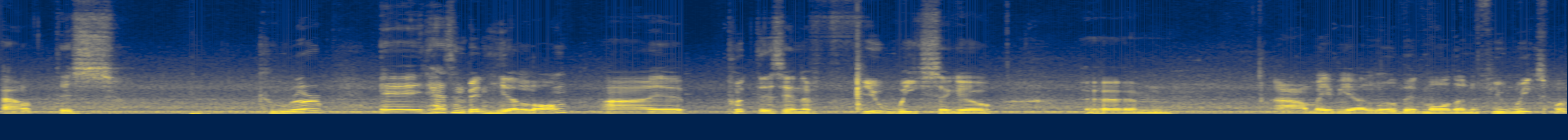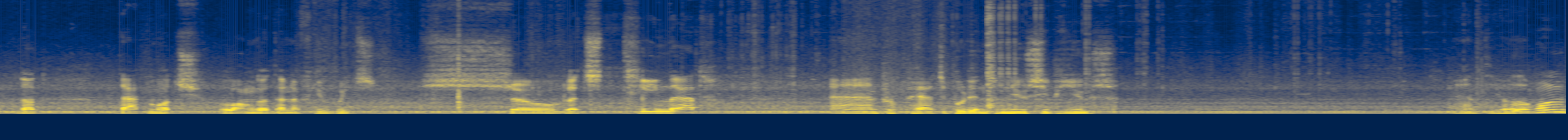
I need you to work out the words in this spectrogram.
out this cooler. It hasn't been here long. I put this in a few weeks ago. Um, uh, maybe a little bit more than a few weeks, but not that much longer than a few weeks. So let's clean that and prepare to put in some new CPUs. And the other one.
